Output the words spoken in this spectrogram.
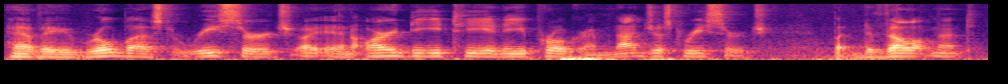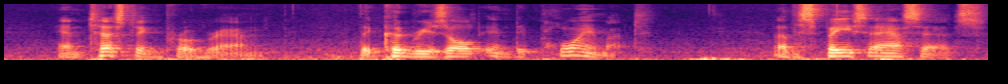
have a robust research, uh, an RDT&E program, not just research, but development and testing program that could result in deployment of space assets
